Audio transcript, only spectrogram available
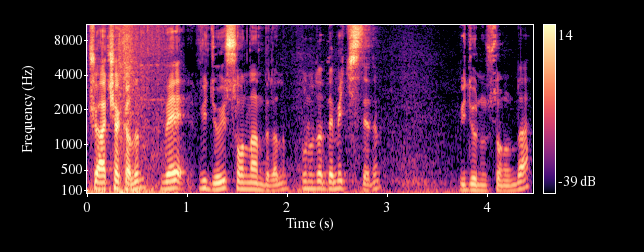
uçağa çakalım ve videoyu sonlandıralım. Bunu da demek istedim videonun sonunda.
